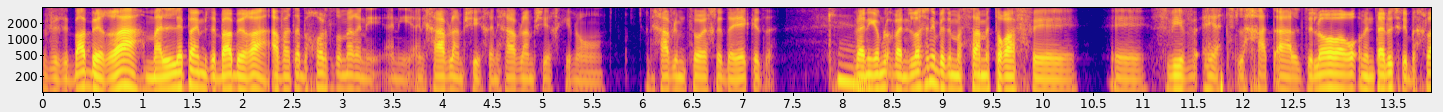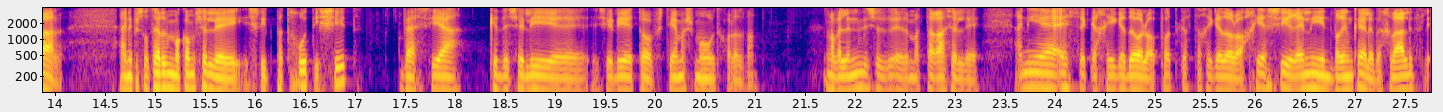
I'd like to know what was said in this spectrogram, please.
וזה בא ברע, מלא פעמים זה בא ברע, אבל אתה בכל זאת אומר, אני, אני, אני חייב להמשיך, אני חייב להמשיך, כאילו, אני חייב למצוא איך לדייק את זה. כן. ואני גם לא, ואני לא שאני באיזה מסע מטורף אה, סביב אה, הצלחת על, זה לא המנטליות שלי בכלל. אני פשוט רוצה להיות במקום של, אה, של התפתחות אישית ועשייה, כדי שלי, אה, שלי יהיה טוב, שתהיה משמעות כל הזמן. אבל אין לי שזו מטרה של אה, אני אהיה העסק הכי גדול, או הפודקאסט הכי גדול, או הכי עשיר, אין לי דברים כאלה בכלל אצלי.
